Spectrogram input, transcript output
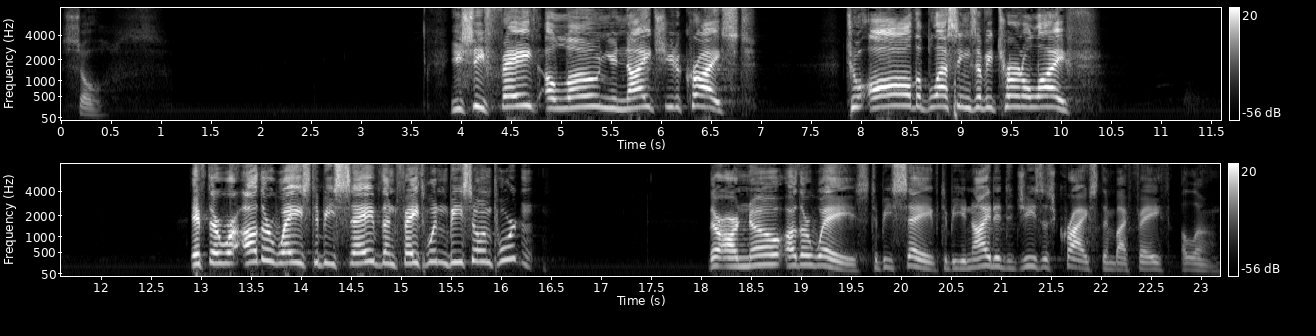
souls. You see, faith alone unites you to Christ, to all the blessings of eternal life. If there were other ways to be saved, then faith wouldn't be so important. There are no other ways to be saved, to be united to Jesus Christ, than by faith alone.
